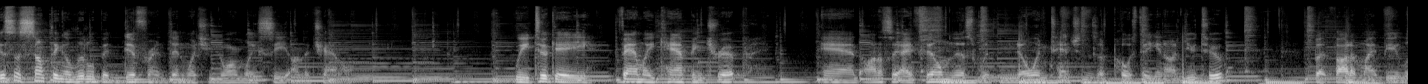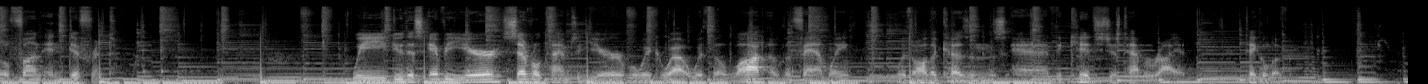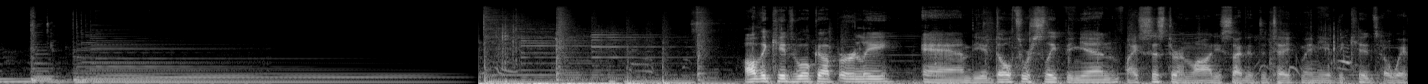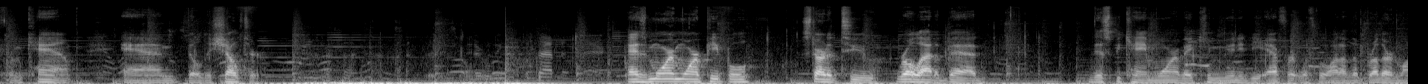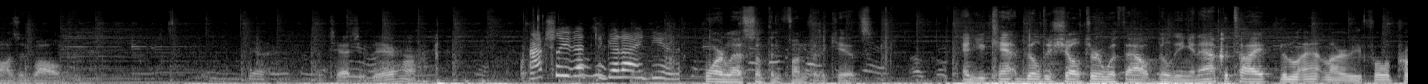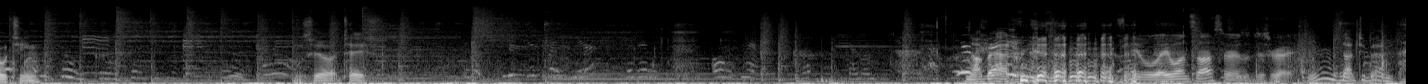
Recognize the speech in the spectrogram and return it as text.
This is something a little bit different than what you normally see on the channel. We took a family camping trip and honestly I filmed this with no intentions of posting it on YouTube but thought it might be a little fun and different. We do this every year, several times a year, where we go out with a lot of the family, with all the cousins, and the kids just have a riot. Take a look. All the kids woke up early and the adults were sleeping in. My sister-in-law decided to take many of the kids away from camp and build a shelter. As more and more people started to roll out of bed, this became more of a community effort with a lot of the brother-in-laws involved. Yeah, attach it there, huh? Actually, that's a good idea. More or less something fun for the kids. And you can't build a shelter without building an appetite. Little ant larvae full of protein. Let's see how it tastes. Not bad. Does it need a A1 sauce or is it just right? Mm, not too bad.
